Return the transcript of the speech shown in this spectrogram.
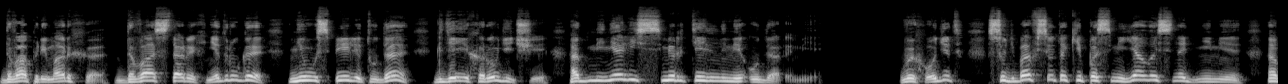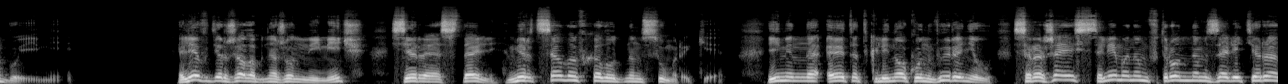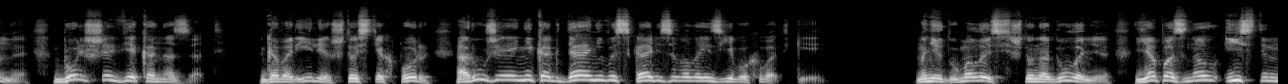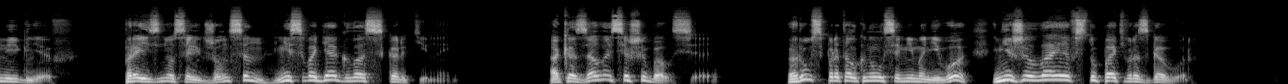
Два примарха, два старых недруга не успели туда, где их родичи обменялись смертельными ударами. Выходит, судьба все-таки посмеялась над ними обоими. Лев держал обнаженный меч, серая сталь мерцала в холодном сумраке. Именно этот клинок он выронил, сражаясь с Лемоном в тронном зале тирана больше века назад. Говорили, что с тех пор оружие никогда не выскальзывало из его хватки. «Мне думалось, что на Дулане я познал истинный гнев», произнес Эль Джонсон, не сводя глаз с картины. Оказалось, ошибался. Рус протолкнулся мимо него, не желая вступать в разговор.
